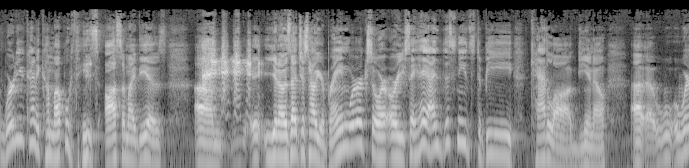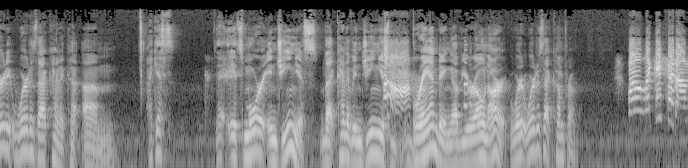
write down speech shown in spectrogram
where do you kind of come up with these awesome ideas? Um, y- you know, is that just how your brain works, or or you say, hey, I, this needs to be cataloged? You know, uh, where do, where does that kind of um, I guess it's more ingenious that kind of ingenious Aw. branding of your own art where where does that come from Well, like I said, um,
